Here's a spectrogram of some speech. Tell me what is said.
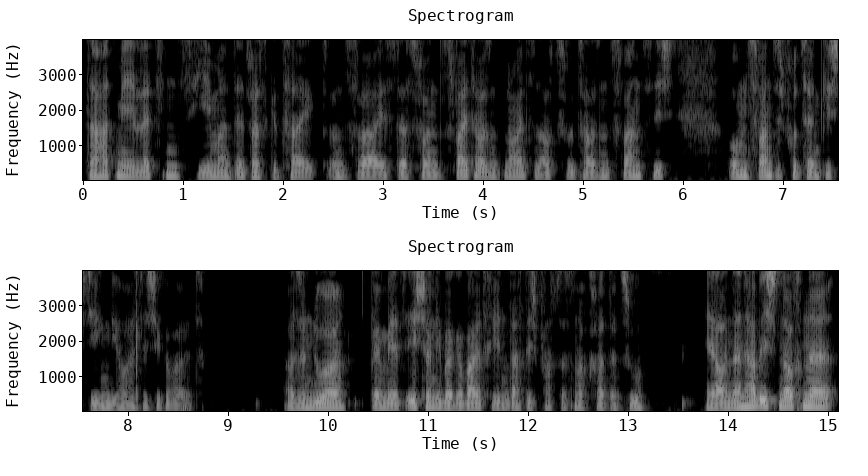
da hat mir letztens jemand etwas gezeigt. Und zwar ist das von 2019 auf 2020 um 20% gestiegen, die häusliche Gewalt. Also nur, wenn wir jetzt eh schon über Gewalt reden, dachte ich, passt das noch gerade dazu. Ja, und dann habe ich noch eine,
